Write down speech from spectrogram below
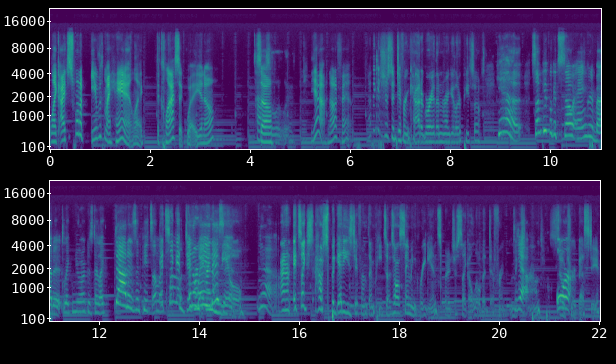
like. I just want to eat with my hand, like the classic way, you know. So Absolutely. yeah, not a fan. I think it's just a different category than regular pizza. Yeah, some people get so angry about it. Like New Yorkers, they're like, "That isn't pizza." I'm like, It's like "Well, a in different way, kind of isn't." meal. Yeah, I don't. It's like how spaghetti is different than pizza. It's all the same ingredients, but it's just like a little bit different. Mixed Yeah. Around. So Or- true, bestie.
